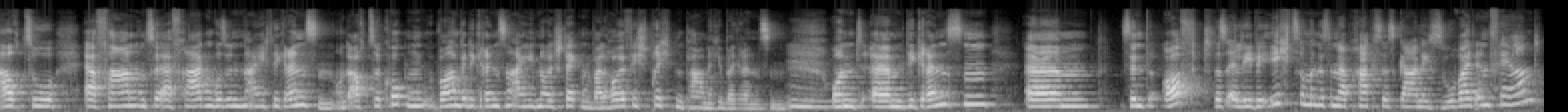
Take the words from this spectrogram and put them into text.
auch zu erfahren und zu erfragen, wo sind denn eigentlich die Grenzen? Und auch zu gucken, wollen wir die Grenzen eigentlich neu stecken? Weil häufig spricht ein Paar nicht über Grenzen. Mhm. Und ähm, die Grenzen ähm, sind oft, das erlebe ich zumindest in der Praxis, gar nicht so weit entfernt.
